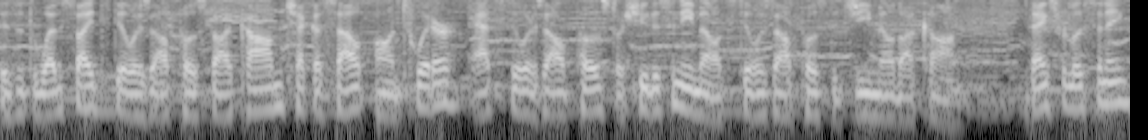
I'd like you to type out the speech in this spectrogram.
Visit the website, SteelersOutpost.com. Check us out on Twitter at SteelersOutpost or shoot us an email at SteelersOutpost at gmail.com. Thanks for listening.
